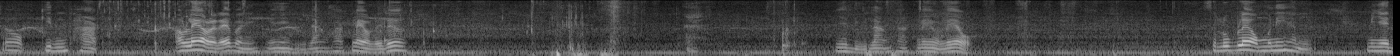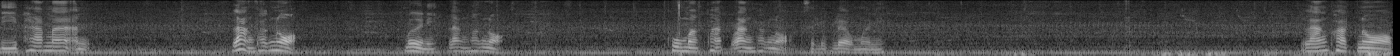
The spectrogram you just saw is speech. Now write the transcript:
ชอบกินผัก เอาแล้วเลยได้ป่ะนี่ไม่ยังดีล่างพักแล้วเลยเด้อ นี่ดีล่างพักแล้วแล้วสรุปแล้วมื้อนี้หันมียายดีพามาอันล่างพักนอกมือนี่ล่างพักนอก ผู้มักพักล่างพักนอก สรุปแล้วมือนี้ล้างผักนอก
